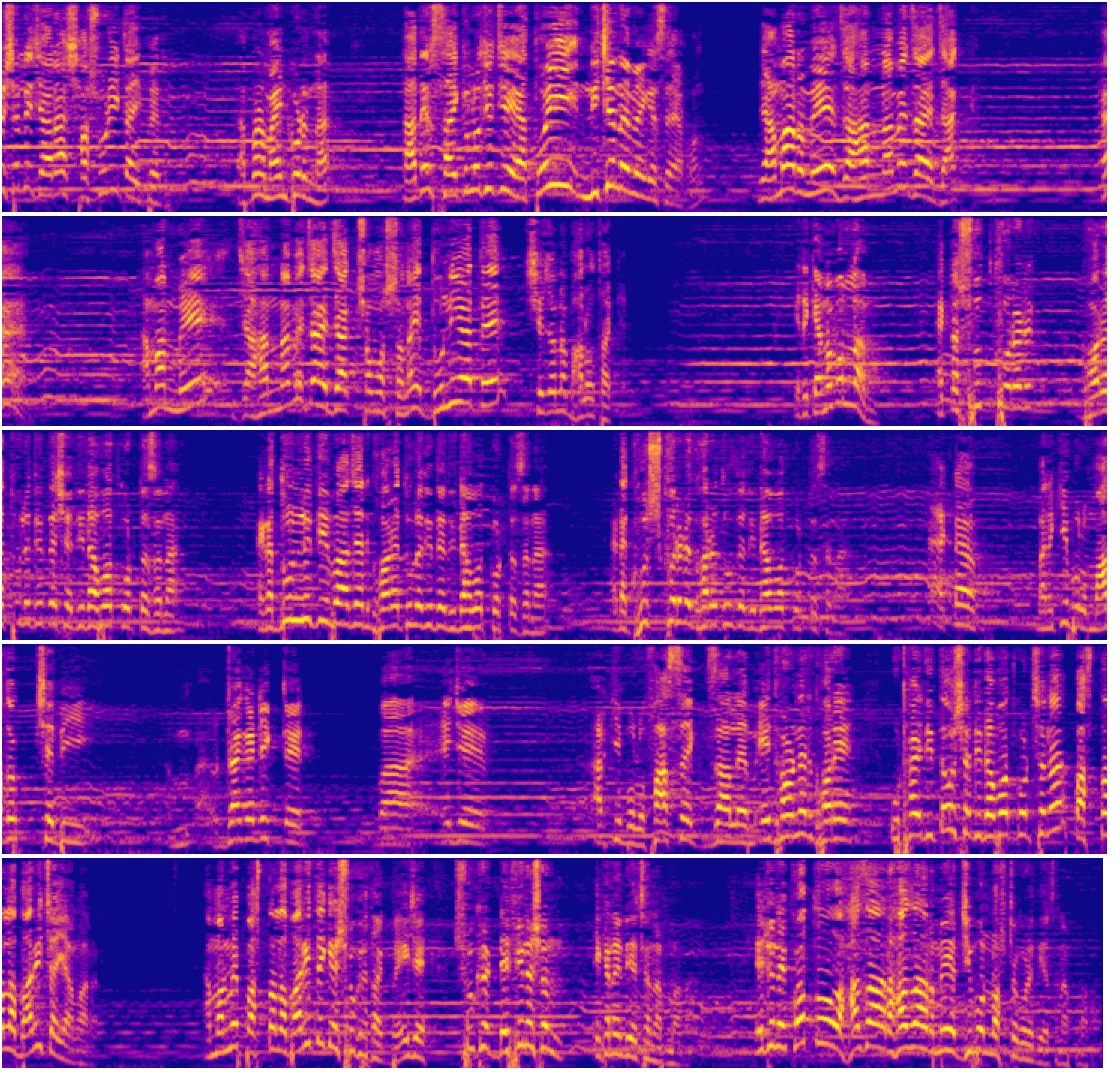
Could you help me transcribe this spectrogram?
Specially যারা শাশুড়ি টাইপের, আপনার মাইন্ড করেন না, তাদের সাইকোলজি যে এতই নিচে নেমে গেছে এখন, যে আমার মেয়ে জাহান নামে যায় যাক। হ্যাঁ আমার মেয়ে জাহান নামে যায় যাক, সমস্যা নাই, দুনিয়াতে সে যেন ভালো থাকে। এটা কেন বললাম? একটা সুদখোরের ঘরে তুলে দিতে সে দ্বিধাবোধ করতেছে না। একটা দুর্নীতিবাজের ঘরে তুলে দিতে দ্বিধাবোধ করতেছে না। একটা ঘুষখোরের ঘরে তুলতে দ্বিধাবোধ করতেছে না। একটা মানে কি বলব মাদক সেবী ড্রাগ এডিক্টেড বা এই যে, আর কি বলব ফাসেক জালেম, এই ধরনের ঘরে উঠাই দিতেও সে দ্বিধাবোধ করছে না, পাঁচতলা বাড়ি চাই আমার। আমার মেয়ে পাঁচতলা বাড়িতে গিয়ে সুখে থাকবে। এই যে সুখের ডেফিনেশন এখানে দিয়েছেন আপনারা। এই জন্য কত হাজার হাজার মেয়ের জীবন নষ্ট করে দিয়েছেন আপনারা।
